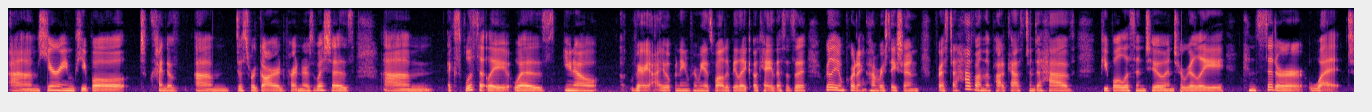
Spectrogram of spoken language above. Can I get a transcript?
um, hearing people kind of um, disregard partners' wishes um, explicitly was, you know, very eye opening for me as well to be like, okay, this is a really important conversation for us to have on the podcast and to have people listen to and to really consider what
